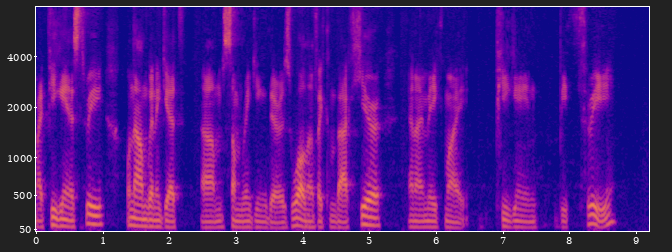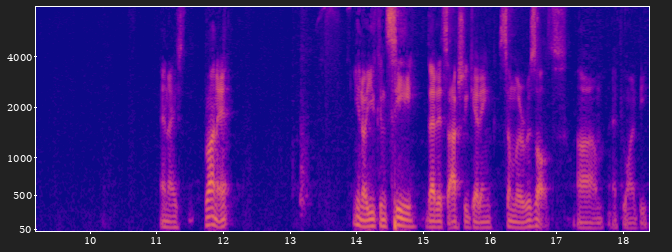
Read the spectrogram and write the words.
my P gain is three, well, now I'm going to get um, some ringing there as well. And if I come back here and I make my P gain be three and I run it, you know, you can see that it's actually getting similar results. Um, if you want to be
